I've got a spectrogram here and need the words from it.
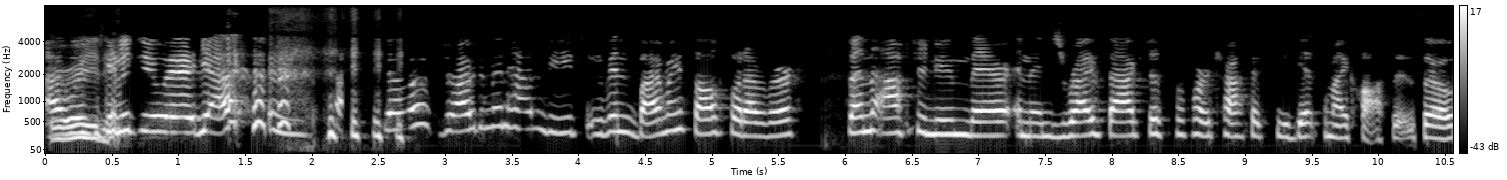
I really? was going to do it. Yeah. so drive to Manhattan Beach, even by myself, whatever, spend the afternoon there and then drive back just before traffic to get to my classes. So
